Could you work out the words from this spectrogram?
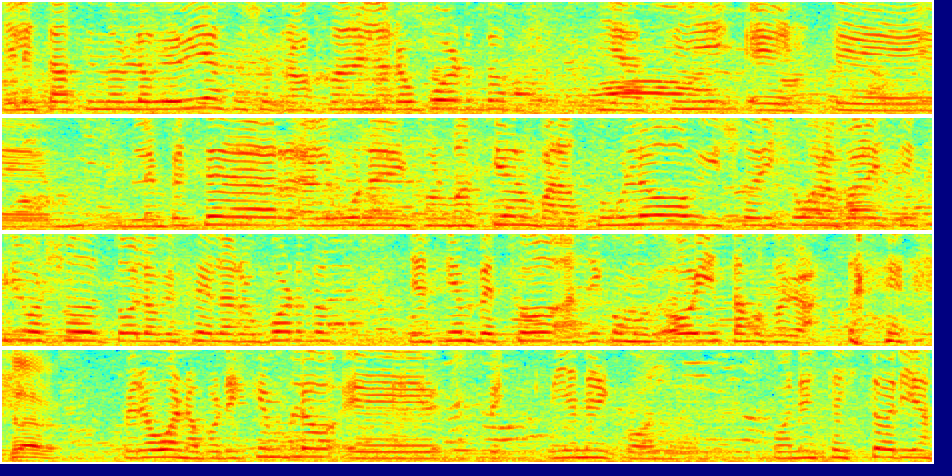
y él estaba haciendo un blog de viaje, yo trabajaba en el aeropuerto y así este, le empecé a dar alguna información para su blog y yo dije, bueno, para, y si escribo yo todo lo que sé del aeropuerto y así empezó, así como hoy estamos acá. Claro. Pero bueno, por ejemplo, eh, viene con, con, esta historia.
